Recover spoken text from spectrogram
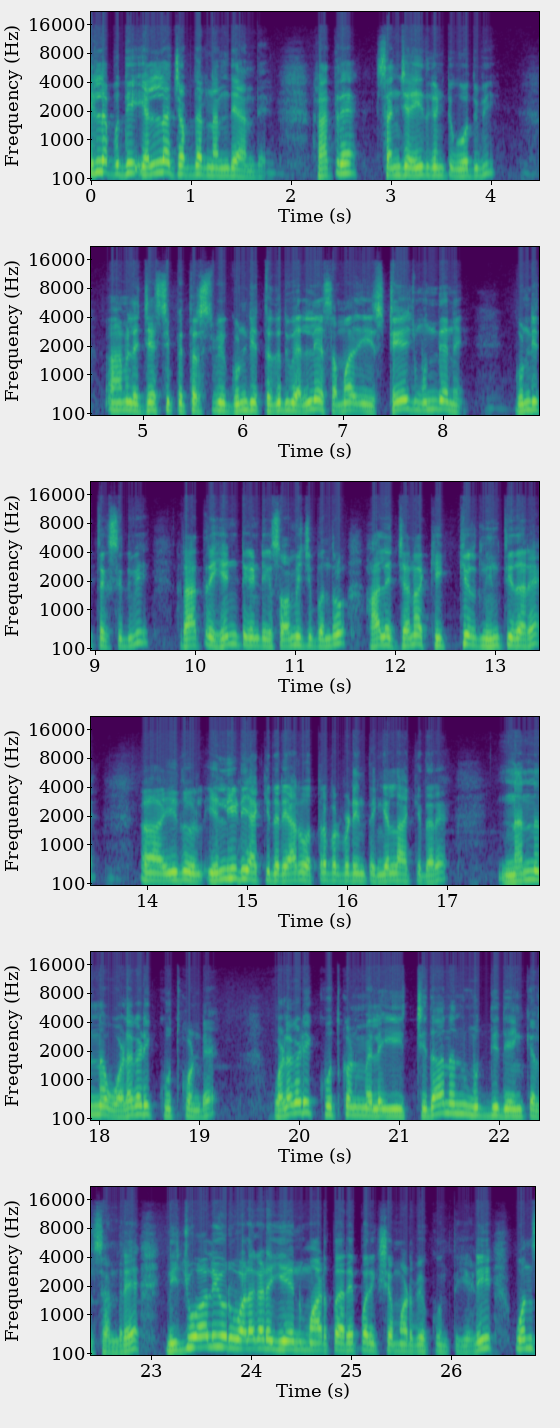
ಇಲ್ಲ ಬುದ್ಧಿ, ಎಲ್ಲ ಜವಾಬ್ದಾರಿ ನಂದೇ ಅಂದೆ. ರಾತ್ರಿ ಸಂಜೆ ಐದು ಗಂಟೆಗೆ ಹೋದ್ವಿ. ಆಮೇಲೆ ಜೆ ಸಿ ಪಿ ತರಿಸಿದ್ವಿ, ಗುಂಡಿ ತೆಗೆದ್ವಿ, ಅಲ್ಲೇ ಸಮ, ಈ ಸ್ಟೇಜ್ ಮುಂದೆನೆ ಗುಂಡಿ ತೆಗೆಸಿದ್ವಿ. ರಾತ್ರಿ ಎಂಟು ಗಂಟೆಗೆ ಸ್ವಾಮೀಜಿ ಬಂದರು, ಹಾಲೆ ಜನ ಕಿಕ್ಕಿರ್ದು ನಿಂತಿದ್ದಾರೆ. ಇದು ಎಲ್ ಇ ಡಿ ಹಾಕಿದ್ದಾರೆ, ಯಾರು ಹತ್ರ ಬರಬೇಡಿ ಅಂತ ಹಿಂಗೆಲ್ಲ ಹಾಕಿದ್ದಾರೆ. ನನ್ನನ್ನು ಒಳಗಡೆ ಕೂತ್ಕೊಂಡೆ. ಒಳಗಡೆ ಕೂತ್ಕೊಂಡ ಮೇಲೆ ಈ ಚಿದಾನಂದ ಮುದ್ದಿದೇನು ಏನು ಕೆಲಸ ಅಂದರೆ ನಿಜವಾಗ್ಲೂ ಇವರು ಒಳಗಡೆ ಏನು ಮಾಡ್ತಾರೆ ಪರೀಕ್ಷೆ ಮಾಡಬೇಕು ಅಂತ ಹೇಳಿ ಒಂದು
